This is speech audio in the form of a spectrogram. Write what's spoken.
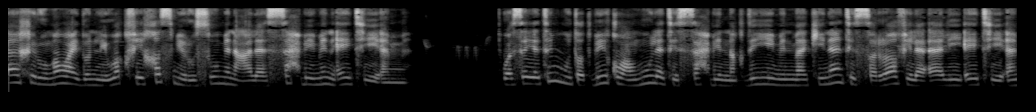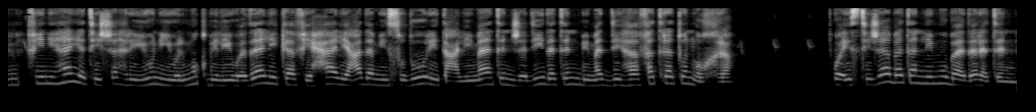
آخر موعد لوقف خصم رسوم على السحب من ATM وسيتم تطبيق عمولة السحب النقدي من ماكينات الصراف الآلي ATM في نهاية شهر يونيو المقبل وذلك في حال عدم صدور تعليمات جديدة بمدها فترة أخرى. واستجابة لمبادرة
